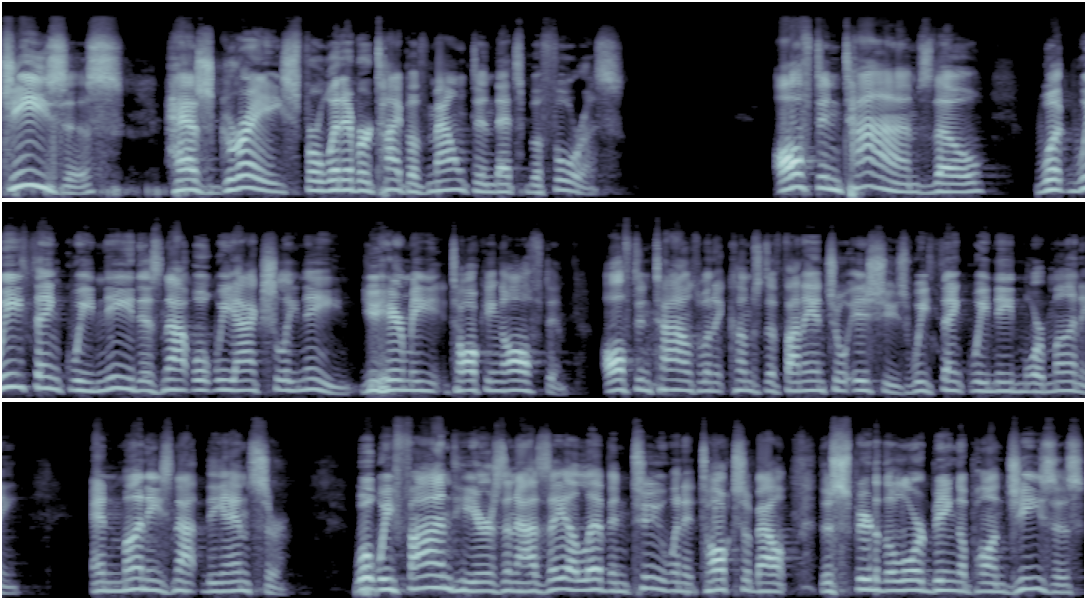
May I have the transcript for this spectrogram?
Jesus has grace for whatever type of mountain that's before us. Oftentimes, though, what we think we need is not what we actually need. You hear me talking often. Oftentimes, when it comes to financial issues, we think we need more money, and money's not the answer. What we find here is in Isaiah 11, 2, when it talks about the Spirit of the Lord being upon Jesus,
